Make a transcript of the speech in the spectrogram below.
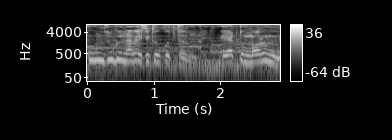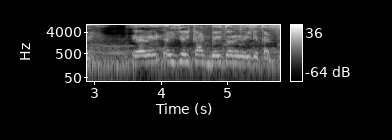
কোন যুগে লাগাইছে কেউ করতে হবে না। এর তো মরণ নেই। এর এই- এই যে কাটবে এই ধরেন যে কাটবে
